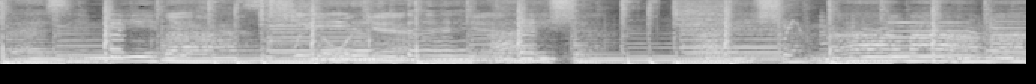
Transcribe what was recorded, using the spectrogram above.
passing me by. Go again. Aisha, Aisha, my, my, my.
